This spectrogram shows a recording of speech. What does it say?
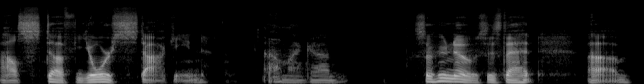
I'll stuff your stocking. Oh my god! So who knows? Is that, um,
